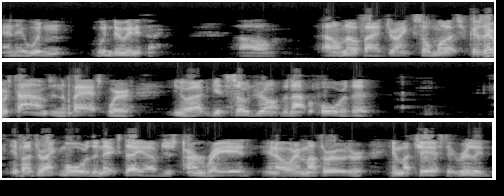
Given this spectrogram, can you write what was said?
and it wouldn't wouldn't do anything. Um, I don't know if I drank so much because there was times in the past where you know I'd get so drunk the night before that if I drank more the next day, I would just turn red, you know, or in my throat or in my chest. It really,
